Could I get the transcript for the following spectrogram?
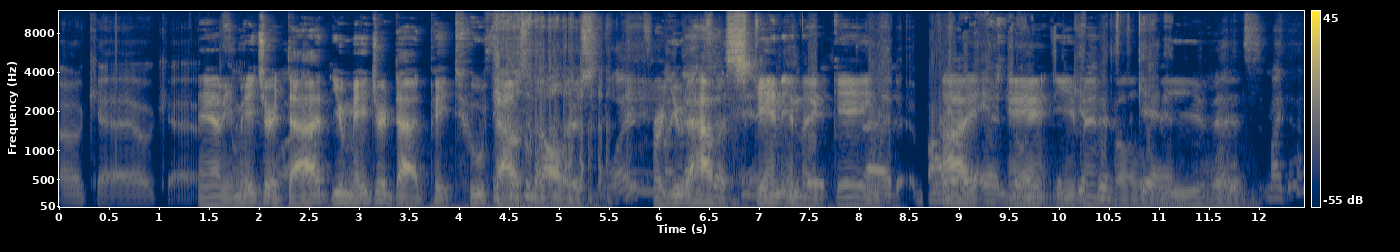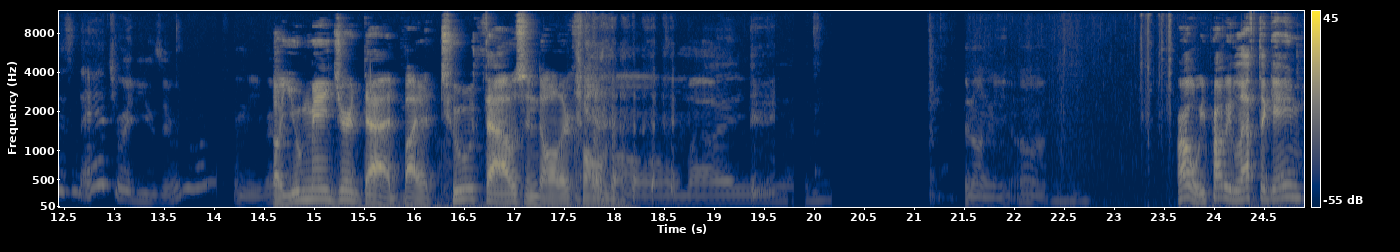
Okay, okay. Damn, you made your dad. You made your dad pay two thousand dollars for My you to have a skin in the game. Dad, I an Android can't even his skin. believe What? it. My dad is an Android user. What do you want from me, So you made your dad buy a two thousand dollar phone. Oh my. Put on me. Oh. Bro, we probably left the game.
